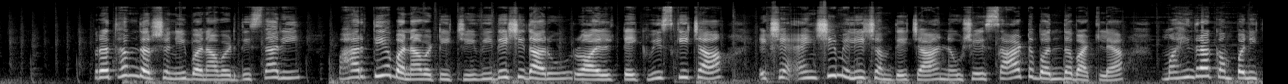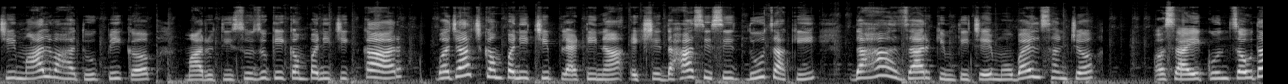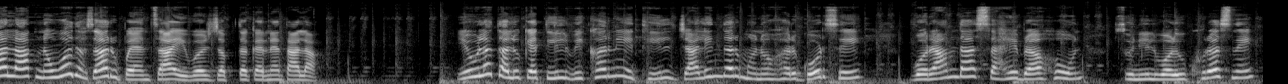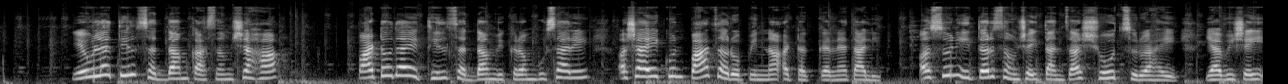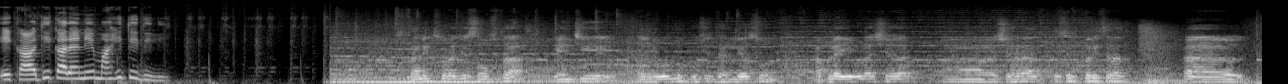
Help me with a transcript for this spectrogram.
प्रथम दर्शनी बनावट दिसणारी भारतीय बनावटीची विदेशी दारू रॉयल टेक विस्कीच्या एकशे ऐंशी मिली क्षमतेच्या नऊशे साठ बंद बाटल्या महिंद्रा कंपनीची मालवाहतूक पिकअप मारुती सुझुकी कंपनीची कार बजाज कंपनीची प्लॅटिना एकशे दहा सी सी दुचाकी दहा हजार किमतीचे मोबाईल संच असा एकूण चौदा लाख नव्वद हजार रुपयांचा ऐवज जप्त करण्यात आला. येवला तालुक्यातील विखर्णी येथील जालिंदर मनोहर गोडसे व रामदास साहेबराव होन सुनील वळू खुरसने येवल्यातील सद्दाम कासम शहा पाटोदा येथील सद्दाम विक्रम भुसारे अशा एकूण पाच आरोपींना अटक करण्यात आली. असून इतर संशयितांचा शोध सुरू आहे. याविषयी एका अधिकाऱ्याने माहिती दिली. स्थानिक स्वराज्य संस्था यांची निवडणूक घोषित झालेली असून आपल्या येवला शहर शहरात तसेच परिसरात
